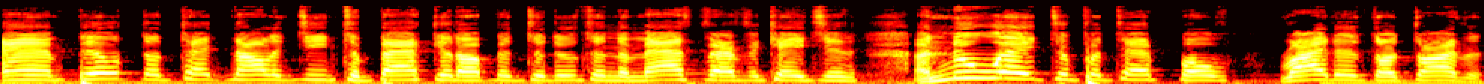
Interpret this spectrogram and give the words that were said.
And built the technology to back it up, introducing the mask verification, a new way to protect both riders or drivers.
